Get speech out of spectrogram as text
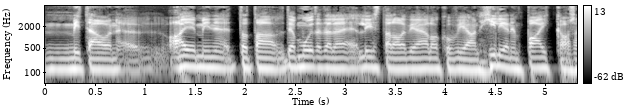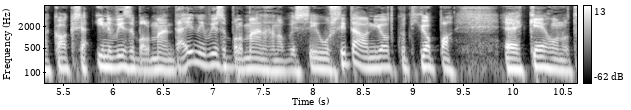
mitä on aiemmin tota, ja muita tällä listalla olevia elokuvia on Hiljainen paikka osa kaksi ja Invisible Man. Tämä Invisible Manhan on vissi uusi. Sitä on jotkut jopa eh, kehunut.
